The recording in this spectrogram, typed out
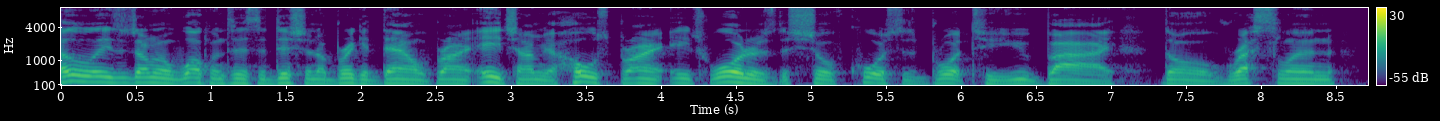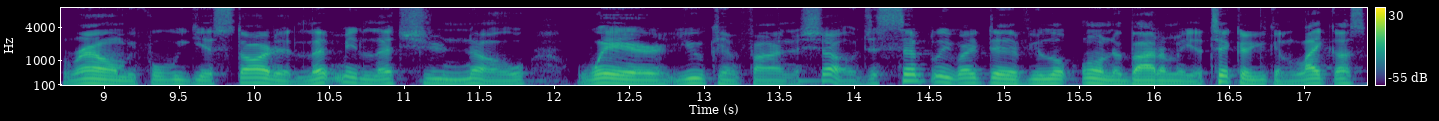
Hello, ladies and gentlemen. Welcome to this edition of Break It Down with Brian H. I'm your host, Brian H. Waters. The show, of course, is brought to you by the Wrestling Wrealm. Before we get started, let me let you know where you can find the show. Just simply right there, if you look on the bottom of your ticker, you can like us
